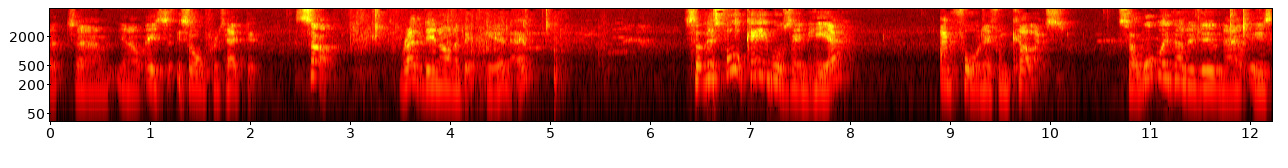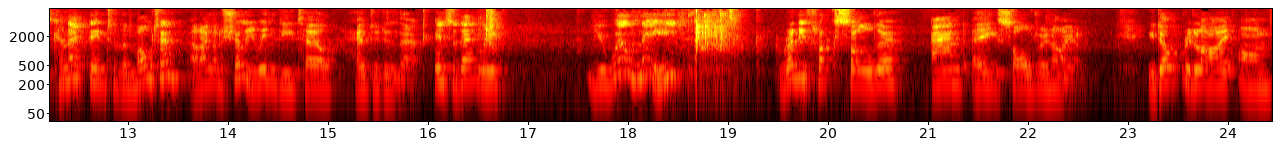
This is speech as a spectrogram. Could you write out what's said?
But um, you know it's it's all protected. So rub it in on a bit here now. So there's four cables in here and four different colours. So what we're going to do now is connect into the motor and I'm going to show you in detail how to do that. Incidentally, you will need ready flux solder and a soldering iron. You don't rely on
